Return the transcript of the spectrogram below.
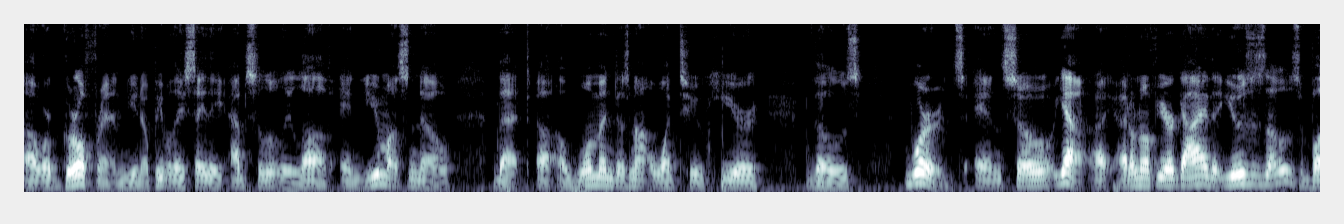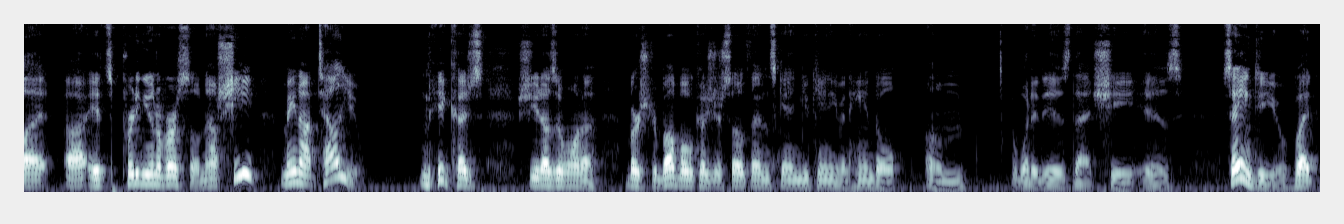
uh, or girlfriend. You know, people they say they absolutely love, and you must know that uh, a woman does not want to hear those words. And so, yeah, I, I, don't know if you're a guy that uses those, but uh, it's pretty universal. Now, she may not tell you because she doesn't want to burst your bubble because you're so thin skinned you can't even handle um, what it is that she is saying to you. But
